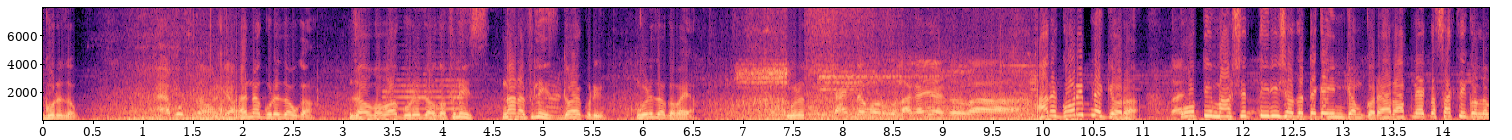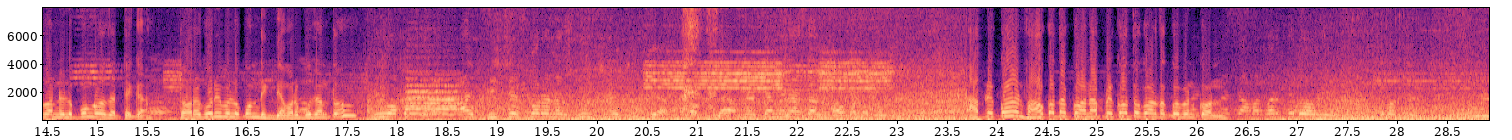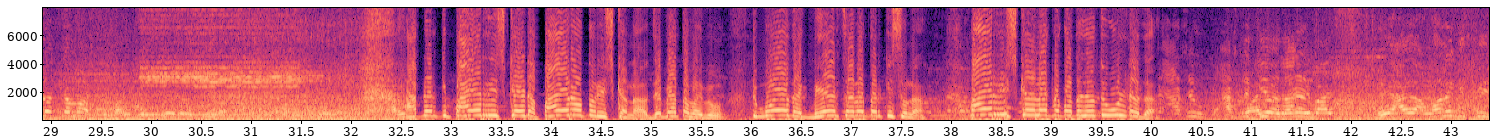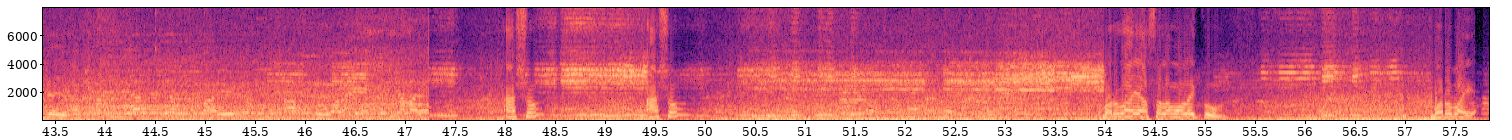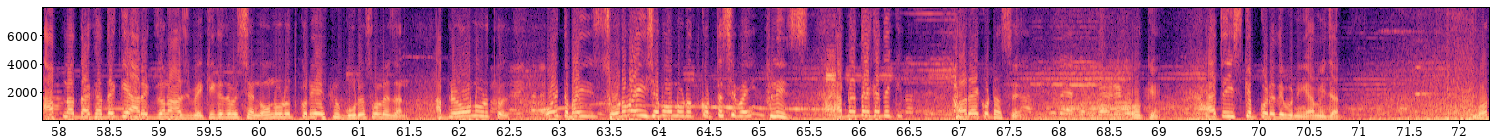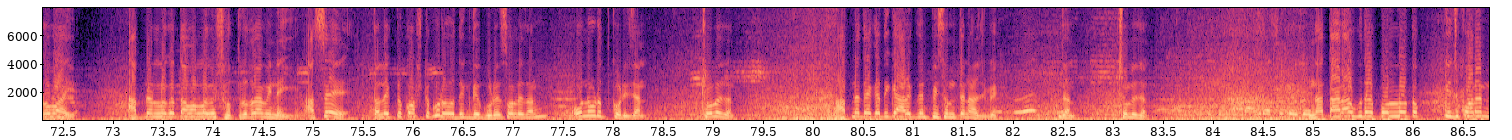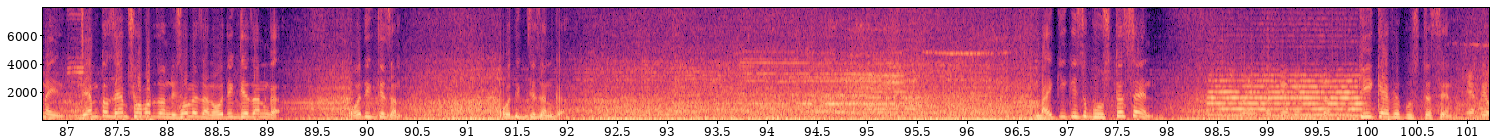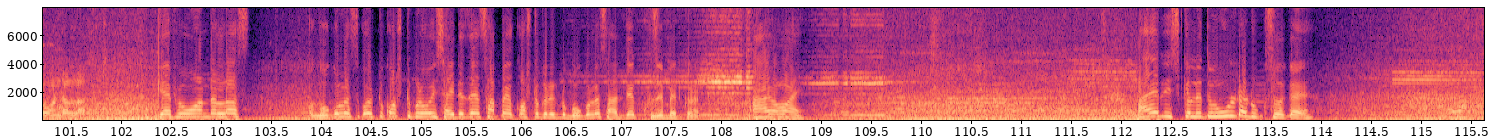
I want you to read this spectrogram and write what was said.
ঘুরে যাও। হ্যাঁ না ঘুরে যাও গা। যাও বাবা ঘুরে যাও গা প্লিজ না না প্লিজ দয়া করি। ঘুরে যাও গা ভাইয়া। আরে গরিব নাকি ওরা? প্রতি মাসে তিরিশ হাজার টাকা ইনকাম করে। আর আপনি একটা চাকরি করলে বান হইল পনেরো হাজার টাকা। তো ওরা গরিব হলো কোন দিক দিয়ে? আমার বুঝান তো। বিশ্বাস করেন আপনি কন? ভাও কথা কন? আপনি কত কথা কবেন কন? ভাই? আপনার কি পায়ের রিস্কা এটা পায়েরও তো রিস্কা না যে ব্যথা পাইব। তুই বয়ে দেখ বিয়ার ছাড়া তার কিছু না। পায়ের রিস্কা হলে একটা কথা যদি তুই উল্টা যা। আসলে কি হয় জানেন? অনেক স্পিড আসো আসো। বড় ভাই আসসালামু আলাইকুম। বড় ভাই, আপনার দেখা দেখি আরেকজন আসবে? কি কিছু বলছেন অনুরোধ করি একটু ঘুরে চলে যান। আপনার অনুরোধ করে ওই তো ভাই, ছোট ভাই হিসেবে অনুরোধ করতেছি ভাই প্লিজ আপনার দেখা দেখি হ্যাঁ রেকর্ড আছে। ওকে আচ্ছা স্কেপ করে দেবনি, আমি যান। বড় ভাই, আপনার লগে তো আমার লগে শত্রুতা আমি নেই। আছে? তাহলে একটু কষ্ট করে ওদিক দিয়ে ঘুরে চলে যান। অনুরোধ করি, যান। চলে যান। আপনার দেখা দেখি আরেকজন পিছনতে আসবে? যান, চলে যান। না তারাও কোথায় করলেও তো কিছু করার নাই। জ্যাম তো জ্যাম সবার জন্য চলে যান ওদিক দিয়ে যান গা। ওদিক দিয়ে যান। ওদিক দিয়ে যান গা। ভাই কি কিছু খুঁজতেছেন? কি ক্যাফে খুঁজতেছেন? ক্যাফে ওয়ান্ডারলাস্ট ক্যাফে গুগলে একটু কষ্ট করে ওই সাইডে যায় চাপে কষ্ট করে একটু গুগলে সার্চ দিয়ে খুঁজে বের করেন। আয় মামায় পায়ের রিস্ক করলে তুমি উল্টা ঢুকছো কে আমার ওইখানে সরি ভাই এই যে আমাদের পাশে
